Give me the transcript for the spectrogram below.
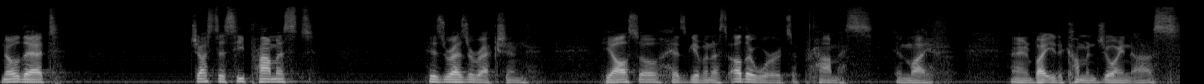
Know that just as He promised His resurrection, He also has given us other words of promise in life. And I invite you to come and join us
